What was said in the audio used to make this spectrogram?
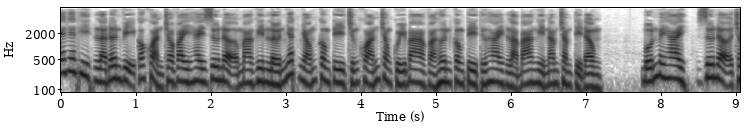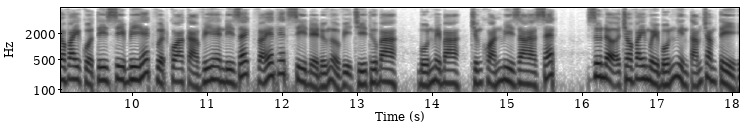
SSI là đơn vị có khoản cho vay hay dư nợ margin lớn nhất nhóm công ty chứng khoán trong quý 3 và hơn công ty thứ hai là 3.500 tỷ đồng. 42. Dư nợ cho vay của TCBS vượt qua cả VN Index và SSC để đứng ở vị trí thứ 3. 43. Chứng khoán Misa Asset. Dư nợ cho vay 14.800 tỷ,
